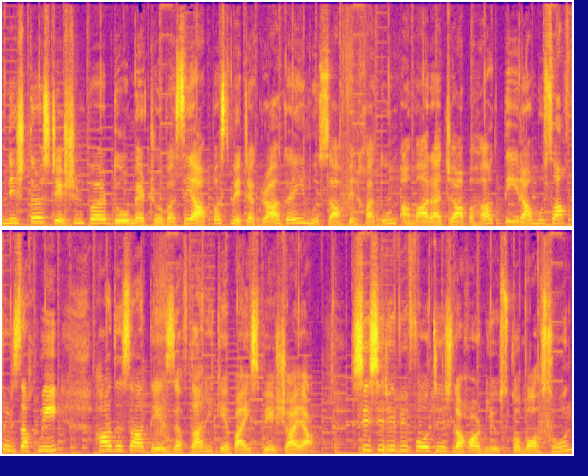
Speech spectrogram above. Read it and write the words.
نشتر اسٹیشن پر دو میٹرو بسیں آپس میں ٹکرا گئی مسافر خاتون امارا جاں بحق تیرہ مسافر زخمی۔ حادثہ تیز رفتاری کے باعث پیش آیا۔ C C T V footage Lahore news کو موصول۔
